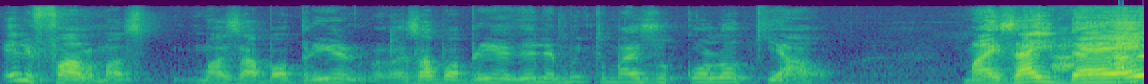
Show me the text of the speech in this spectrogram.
Ele fala umas, umas abobrinhas, as abobrinhas dele é muito mais o coloquial. Mas a ideia.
